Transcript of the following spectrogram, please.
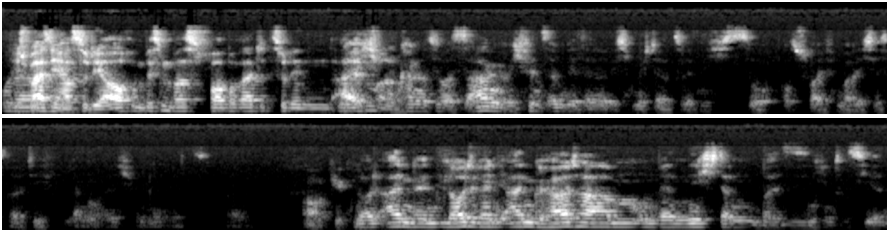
Oder? Ich weiß nicht, hast du dir auch ein bisschen was vorbereitet zu den Ja, Alben? ich oder? kann dazu was sagen, aber ich finde es irgendwie äh, ich möchte dazu jetzt nicht so ausschweifen, weil ich das relativ langweilig finde jetzt. Ah, okay, cool. Leute, Leute werden die Alben gehört haben und wenn nicht, dann weil sie sie nicht interessieren.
